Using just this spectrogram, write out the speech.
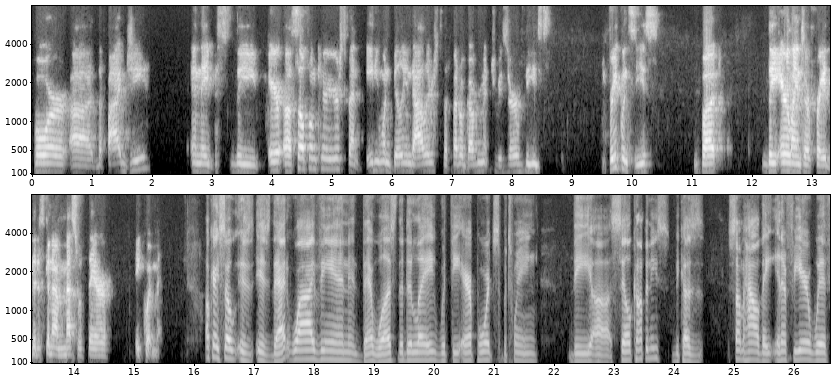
for uh, the 5G and they the air, uh, cell phone carriers spent 81 billion dollars to the federal government to reserve these frequencies, but the airlines are afraid that it's going to mess with their equipment. Okay, so is is that why then there was the delay with the airports between the uh, cell companies? Because somehow they interfere with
